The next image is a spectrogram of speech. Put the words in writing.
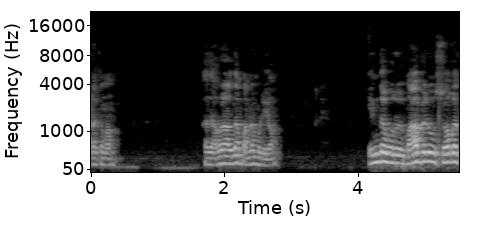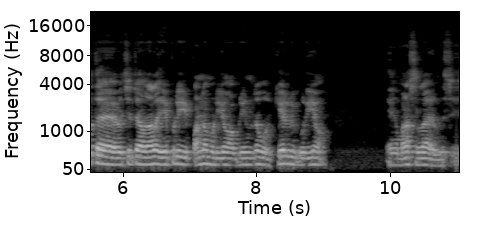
நடக்கணும். அது அவரால் தான் பண்ண முடியும். இந்த ஒரு மாபெரும் சோகத்தை வச்சுட்டு அவரால் எப்படி பண்ண முடியும் அப்படின்ற ஒரு கேள்விக்குறியும் எங்கள் மனசுலாம் இருந்துச்சு.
